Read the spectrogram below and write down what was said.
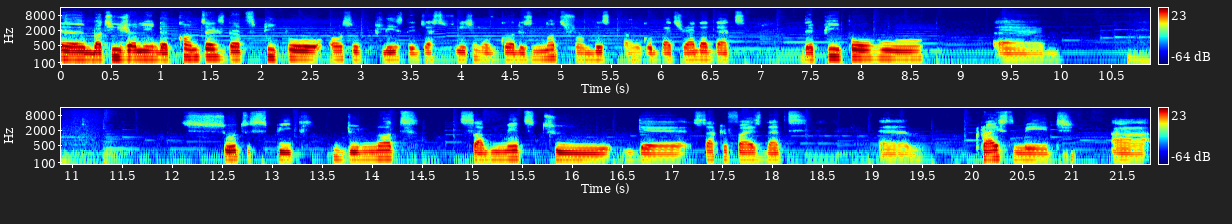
Um, but usually, in the context that people also place the justification of God is not from this angle, but rather that the people who, um, so to speak, do not submit to the sacrifice that um, Christ made are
